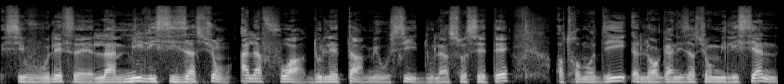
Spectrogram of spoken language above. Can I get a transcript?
Si vous voulez, c'est la milicisation à la fois de l'État, mais aussi de la société. Autrement dit, l'organisation milicienne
